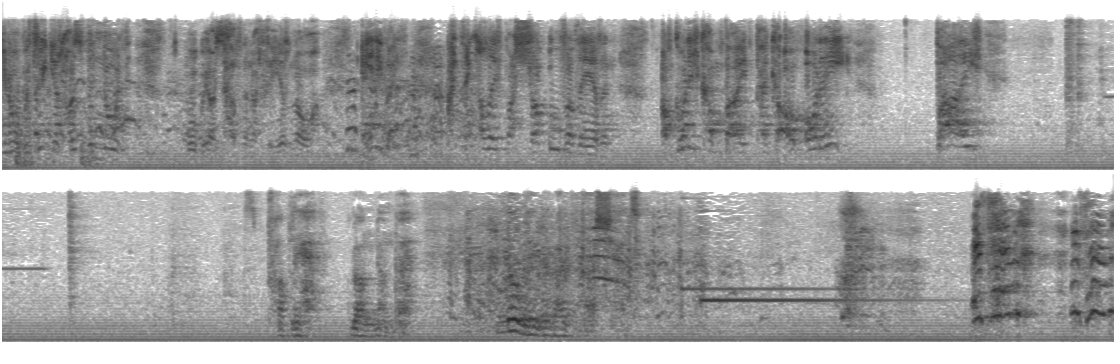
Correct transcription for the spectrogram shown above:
you know, without your husband knowing what we was having an affair all. Anyway, I think I left my shirt over there and I'm going to come by and pick it up, alright? Bye. It's probably a wrong number. Nobody would write for that shirt. It's him! It's him!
